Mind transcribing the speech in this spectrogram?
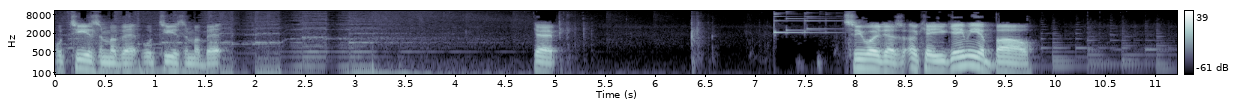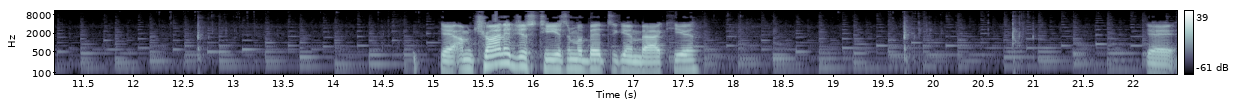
we'll tease him a bit. We'll tease him a bit. Okay. See what he does. Okay, you gave me a bow. Yeah, I'm trying to just tease him a bit to get him back here. Okay.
